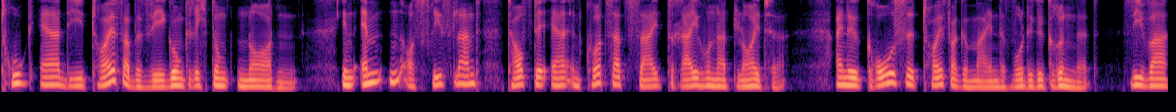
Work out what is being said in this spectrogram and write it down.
trug er die Täuferbewegung Richtung Norden. In Emden, Ostfriesland, taufte er in kurzer Zeit 300 Leute. Eine große Täufergemeinde wurde gegründet. Sie war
